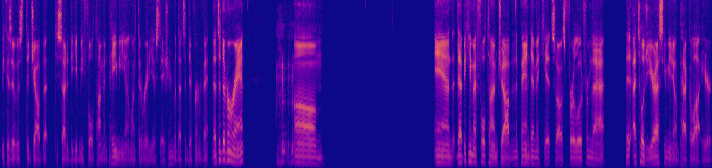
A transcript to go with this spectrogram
because it was the job that decided to give me full time and pay me, unlike the radio station. But that's a different. Va- that's a different rant. um, and that became my full time job. Then the pandemic hit, so I was furloughed from that. I told you, you're asking me to unpack a lot here.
